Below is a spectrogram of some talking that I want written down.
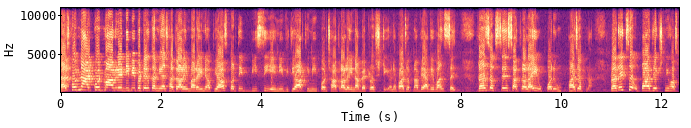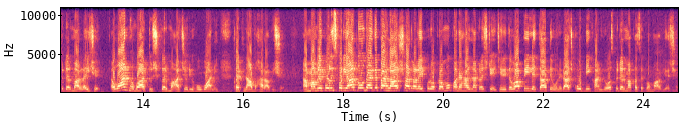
રાજકોટના આટકોટમાં આવેલી ડીપી પટેલ કન્યા છાત્રાલયમાં રહીને અભ્યાસ કરતી બીસીએની વિદ્યાર્થીની પર છાત્રાલયના બે ટ્રસ્ટી અને ભાજપના બે આગેવાન સહિત ત્રણ શખ્સે છાત્રાલય ઉપર ભાજપના પ્રદેશ ઉપાધ્યક્ષની હોસ્પિટલમાં લઈ છે. અવારનવાર દુષ્કર્મ આચર્યું હોવાની ઘટના બહાર આવી છે. આ મામલે પોલીસ ફરિયાદ નોંધાય તે પહેલા છાત્રાલય પૂર્વ પ્રમુખ અને હાલના ટ્રસ્ટીએ ઝેરી દવા પી લેતા તેઓને રાજકોટની ખાનગી હોસ્પિટલમાં ખસેડવામાં આવ્યા છે,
